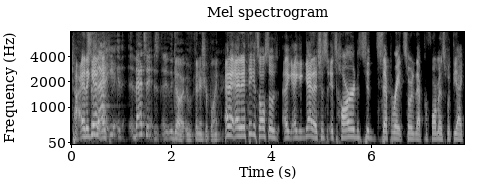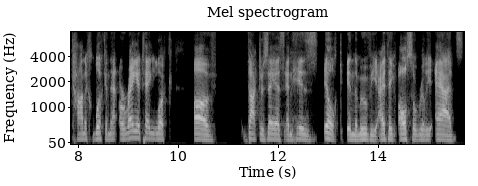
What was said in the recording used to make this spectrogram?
ti- and again, so that, that's it go finish your point and, I- and I think it's also like, again, it's just it's hard to separate sort of that performance with the iconic look and that orangutan look of Dr. Zaius and his ilk in the movie. I think also really adds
